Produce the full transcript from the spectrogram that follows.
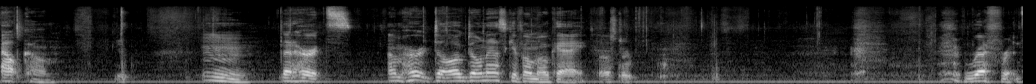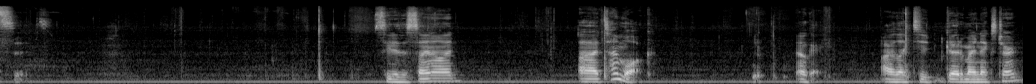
Outcome. Mmm, that hurts. I'm hurt, dog. Don't ask if I'm okay. Last turn. References. Seat of the Synod. Uh, time walk. Yep. Okay. I'd like to go to my next turn.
